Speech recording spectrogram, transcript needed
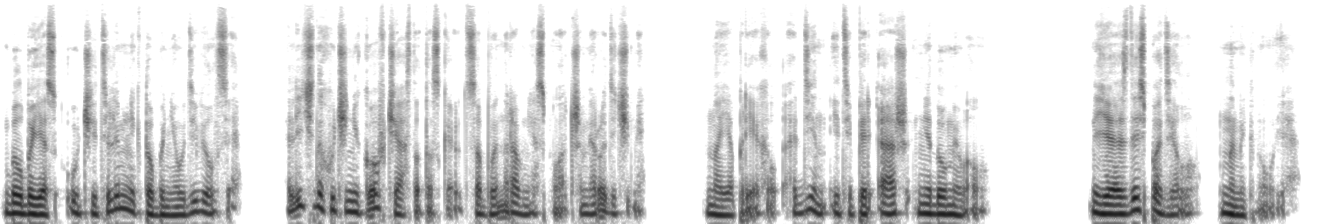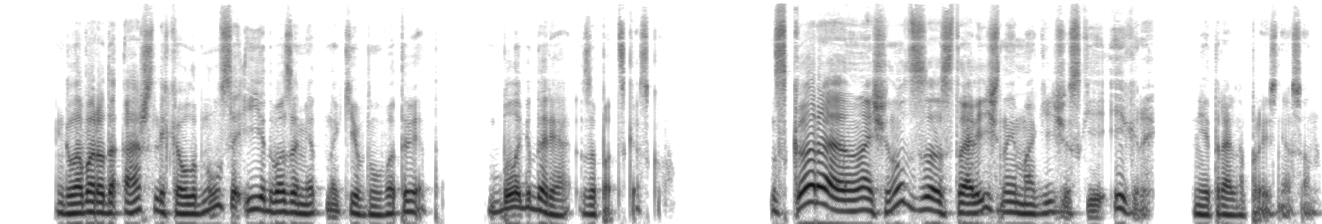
Был бы я с учителем, никто бы не удивился. Личных учеников часто таскают с собой наравне с младшими родичами. Но я приехал один, и теперь аж недоумевал. «Я здесь по делу», — намекнул я. Глава рода Аш слегка улыбнулся и едва заметно кивнул в ответ. Благодаря за подсказку. «Скоро начнутся столичные магические игры», — нейтрально произнес он.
